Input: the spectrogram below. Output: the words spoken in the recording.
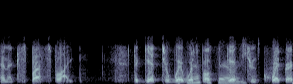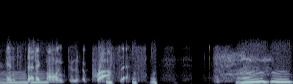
an express flight. To get to where we're supposed to get to quicker instead of Mhm. going through the process. Mhm.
